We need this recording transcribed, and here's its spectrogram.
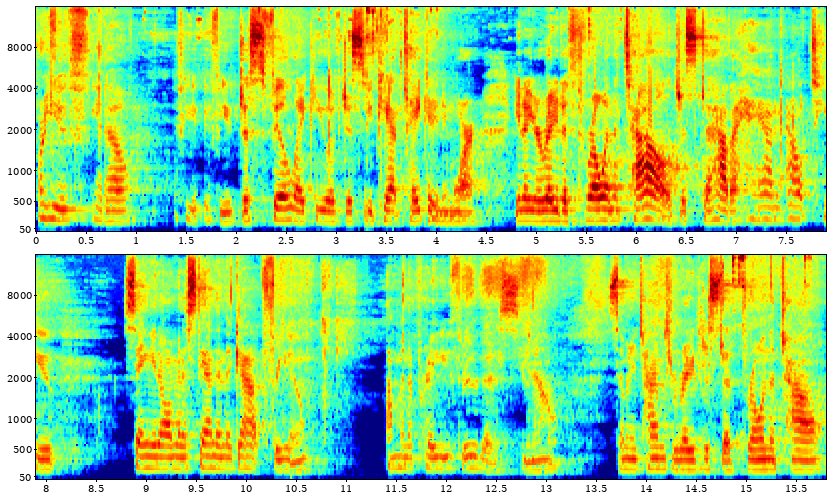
Or you've, you know, if you if you just feel like you have just you can't take it anymore, you know, you're ready to throw in the towel, just to have a hand out to you, saying, you know, I'm going to stand in the gap for you. I'm going to pray you through this. You know, so many times we're ready just to throw in the towel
